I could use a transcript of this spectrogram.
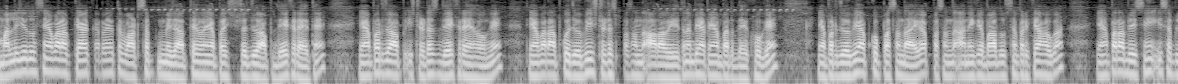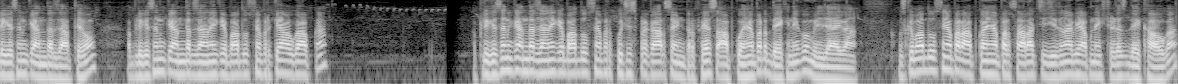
मान लीजिए दोस्तों यहाँ पर आप क्या कर रहे थे व्हाट्सअप में जाते हो यहाँ पर स्टेटस जो आप देख रहे थे यहाँ पर जो आप स्टेटस देख रहे होंगे तो यहाँ पर आपको जो भी स्टेटस पसंद आ रहा होगा, जितना भी आप यहाँ पर देखोगे, यहाँ पर जो भी आपको पसंद आएगा, पसंद आने के बाद उसमें पर क्या होगा, यहाँ पर आप जैसे ही इस अपलीकेशन के अंदर जाते हो अपलीकेशन के अंदर जाने के बाद उसमें पर क्या होगा आपका अपलीकेशन के अंदर जाने के बाद उसने पर कुछ इस प्रकार से इंटरफेस आपको यहाँ पर देखने को मिल जाएगा। उसके बाद दोस्तों यहाँ पर आपका यहाँ पर सारा चीज़ जितना भी आपने स्टेटस देखा होगा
